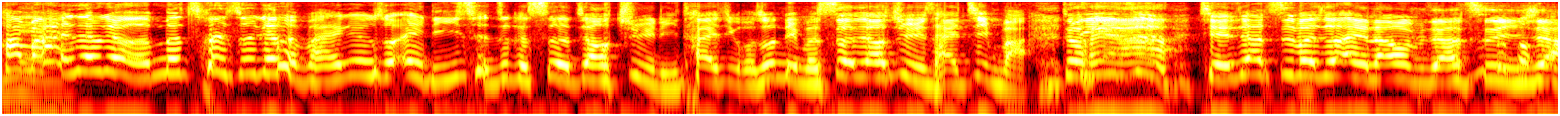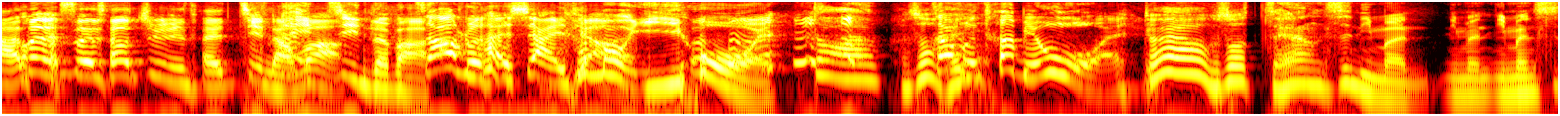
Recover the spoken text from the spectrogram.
他们还在跟我们翠翠跟很烦，跟我说：“哎，离城这个社交距离太近。”我说：“你们社交距离才近吧？”第一次请人家吃饭说：“哎，来我们家吃一下。”那个社交距离才近，好不好？近的吧？张伦还吓一跳，他们疑惑 哎，对啊，我说张伦特别问我哎，对啊，我说怎样是你们？你们你们是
